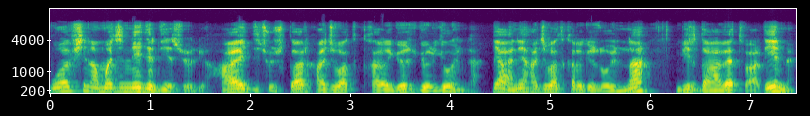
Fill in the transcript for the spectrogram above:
Bu afişin amacı nedir diye söylüyor. Haydi çocuklar Hacivat Karagöz gölge oyununa. Yani Hacivat Karagöz oyununa bir davet var değil mi?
